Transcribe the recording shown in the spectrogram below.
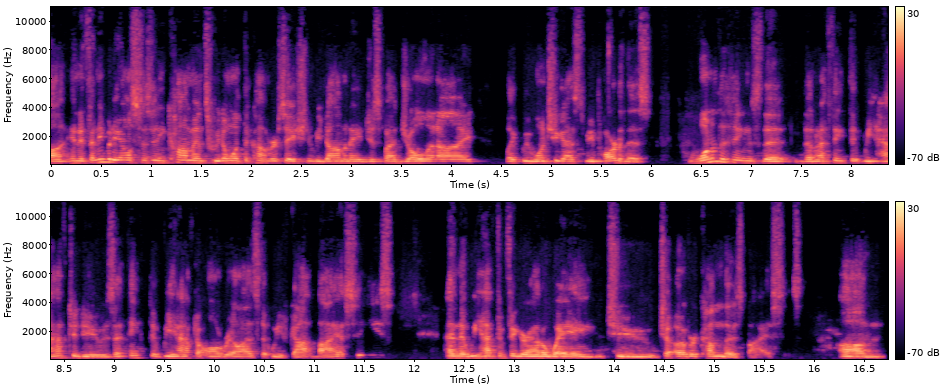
Uh, and if anybody else has any comments, we don't want the conversation to be dominated just by Joel and I. Like we want you guys to be part of this. One of the things that that I think that we have to do is I think that we have to all realize that we've got biases, and that we have to figure out a way to to overcome those biases. Um,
